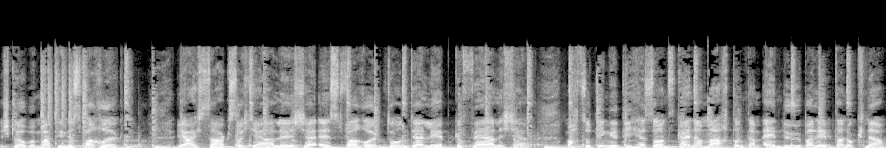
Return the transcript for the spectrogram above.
Ich glaube, Martin ist verrückt. Ja, ich sag's euch ehrlich, er ist verrückt und er lebt gefährlicher. Macht so Dinge, die hier sonst keiner macht und am Ende überlebt er nur knapp.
